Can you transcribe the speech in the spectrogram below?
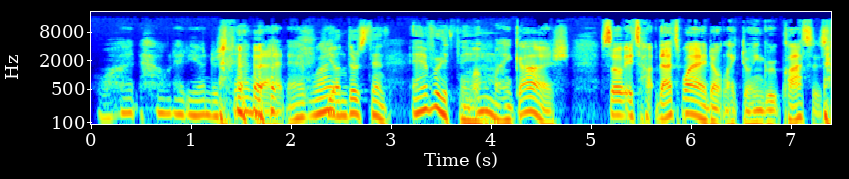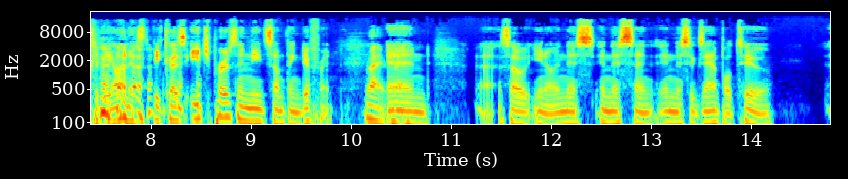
what? How did he understand that? He understands everything. Oh my gosh. So it's that's why I don't like doing group classes to be honest because each person needs something different. Right, right. And uh, so you know in this in this sen- in this example too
